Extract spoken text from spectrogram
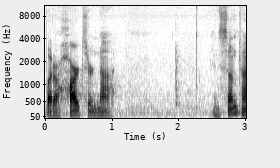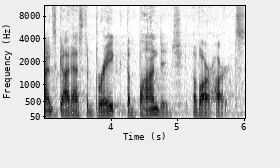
but our hearts are not. And sometimes God has to break the bondage of our hearts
